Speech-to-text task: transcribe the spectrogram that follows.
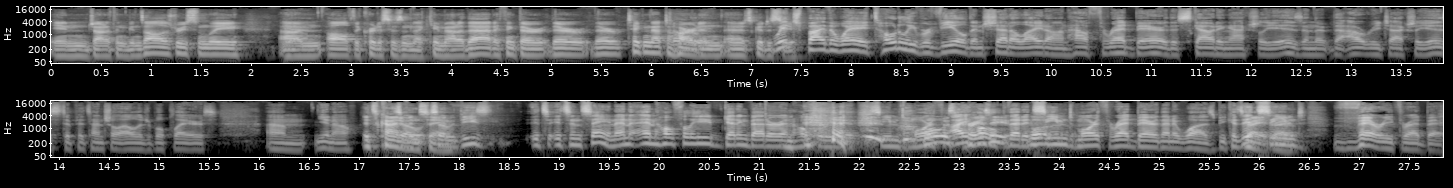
in Jonathan Gonzalez recently, um, all of the criticism that came out of that, I think they're they're they're taking that to heart, and, and it's good to Which, see. Which, by the way, totally revealed and shed a light on how threadbare the scouting actually is and the, the outreach actually is to potential eligible players. Um, you know, It's kind of insane. So these, it's it's insane, and and hopefully getting better, and hopefully it seemed more. Was I hope that it well- seemed more threadbare than it was because it Right, right. seemed very threadbare.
